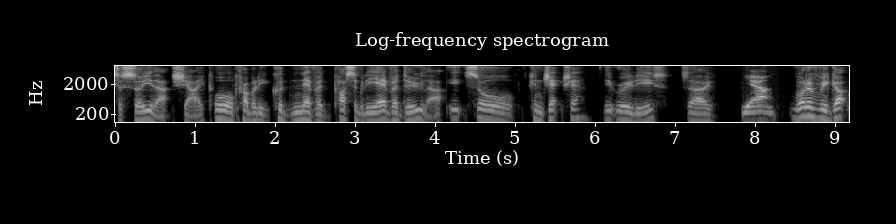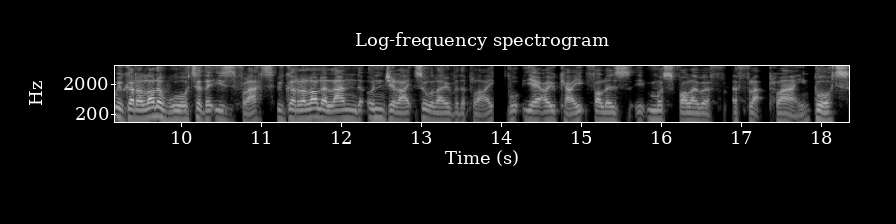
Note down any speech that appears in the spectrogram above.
to see that shape, or probably could never possibly ever do that. It's all conjecture. It really is. So yeah, what have we got? We've got a lot of water that is flat. We've got a lot of land that undulates all over the place. But yeah, okay, it follows, it must follow a, a flat plane. But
